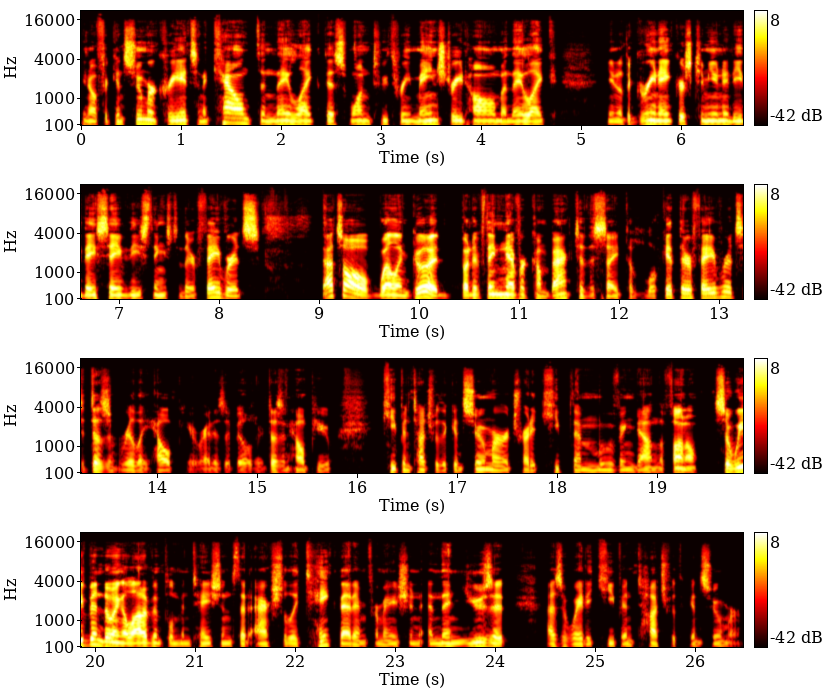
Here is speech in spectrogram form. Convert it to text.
you know if a consumer creates an account and they like this one two three main street home and they like you know the green acres community they save these things to their favorites that's all well and good, but if they never come back to the site to look at their favorites, it doesn't really help you, right? As a builder, it doesn't help you keep in touch with the consumer or try to keep them moving down the funnel. So we've been doing a lot of implementations that actually take that information and then use it as a way to keep in touch with the consumer.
